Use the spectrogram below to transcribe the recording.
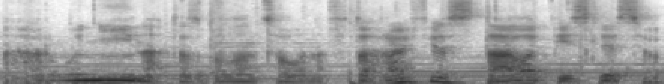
гармонійна та збалансована фотографія стала після цього.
